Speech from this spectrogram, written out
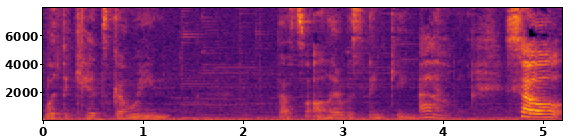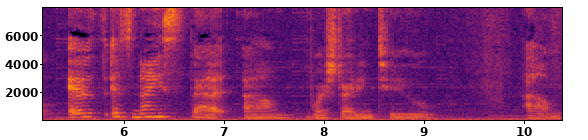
with the kids going. That's all I was thinking. Oh. So it's, it's nice that um, we're starting to um,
